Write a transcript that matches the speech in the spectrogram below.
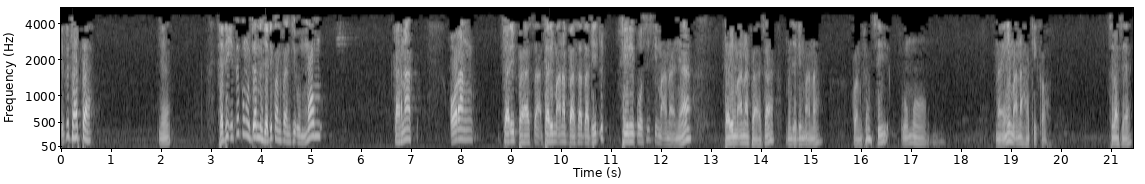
Itu dabah ya. Jadi itu kemudian menjadi konvensi umum karena orang dari bahasa dari makna bahasa tadi itu diri posisi maknanya dari makna bahasa menjadi makna konvensi umum nah ini makna hakikoh jelas ya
